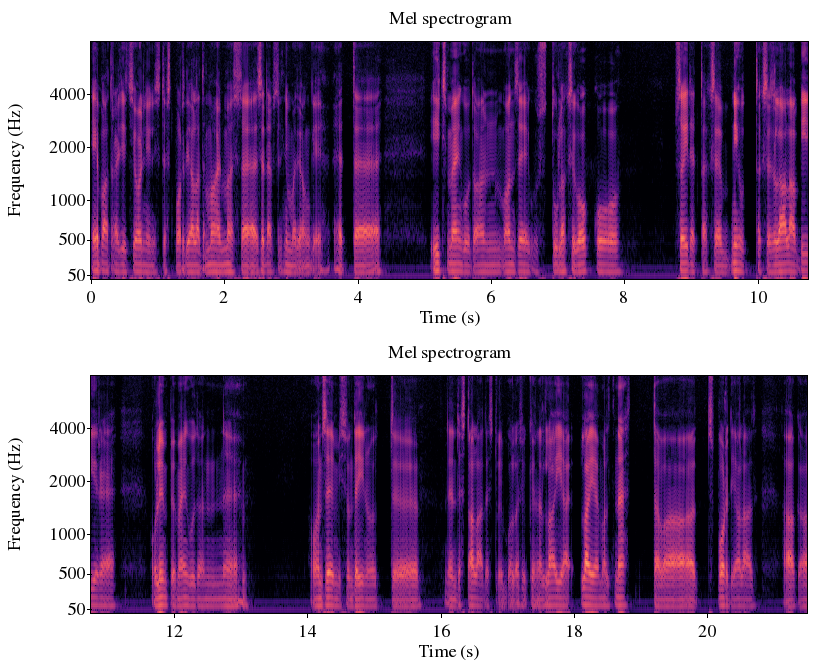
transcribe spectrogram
ebatraditsiooniliste spordialade maailmas see täpselt niimoodi ongi, et X-mängud on, on see, kus tullakse kokku, sõidetakse, nihutatakse selle ala piire, olümpiamängud on, on see, mis on teinud nendest aladest võib-olla niisugune laia, laiemalt nähtavad spordialad aga,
